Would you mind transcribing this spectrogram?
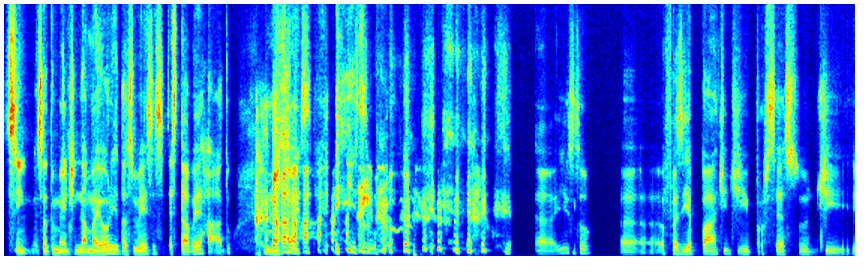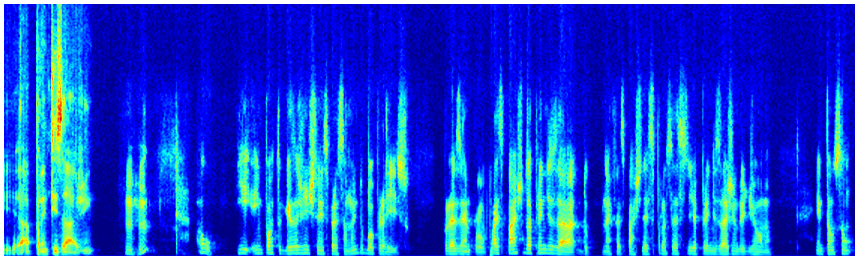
Sim, exatamente. Na maioria das vezes estava errado, mas isso, ah, isso ah, fazia parte de processo de aprendizagem. Uhum. Oh, e em português a gente tem uma expressão muito boa para isso. Por exemplo, faz parte do aprendizado, né? Faz parte desse processo de aprendizagem do idioma. Então são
